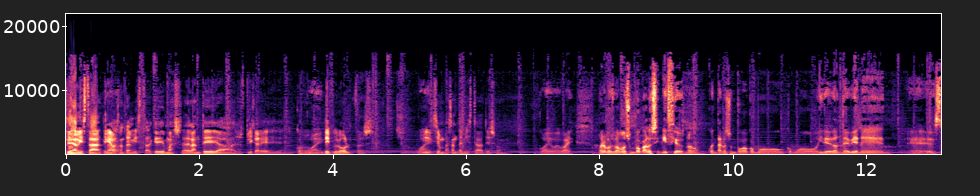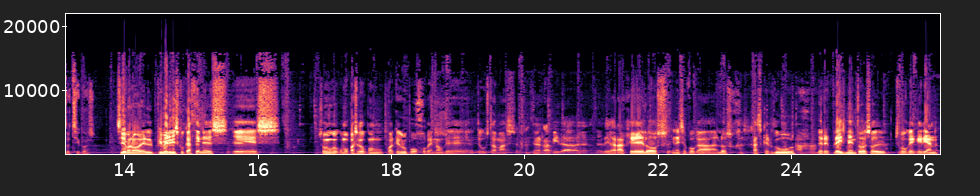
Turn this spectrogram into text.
Tenía amistad, tenía Claro. bastante amistad que más adelante ya os explicaré. eh, Con Guay. Dave Grohl, pues Guay. hicieron bastante amistad eso. Guay, guay, guay. Bueno, pues vamos un poco a los inicios, ¿no? Cuéntanos un poco cómo, cómo y de dónde vienen eh, estos chicos. Sí, bueno, el primer disco que hacen es, es son como pasa con cualquier grupo joven, ¿no? Que te gusta más las canciones rápidas, las canciones de garaje, los en esa época los Du, Ajá. de Replacement, todo eso. Supongo que querían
